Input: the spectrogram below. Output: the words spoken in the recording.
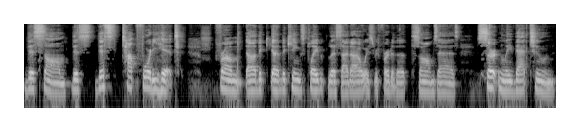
this psalm, this this top 40 hit from uh, the uh, the King's playlist, I'd I always refer to the psalms as certainly that tune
